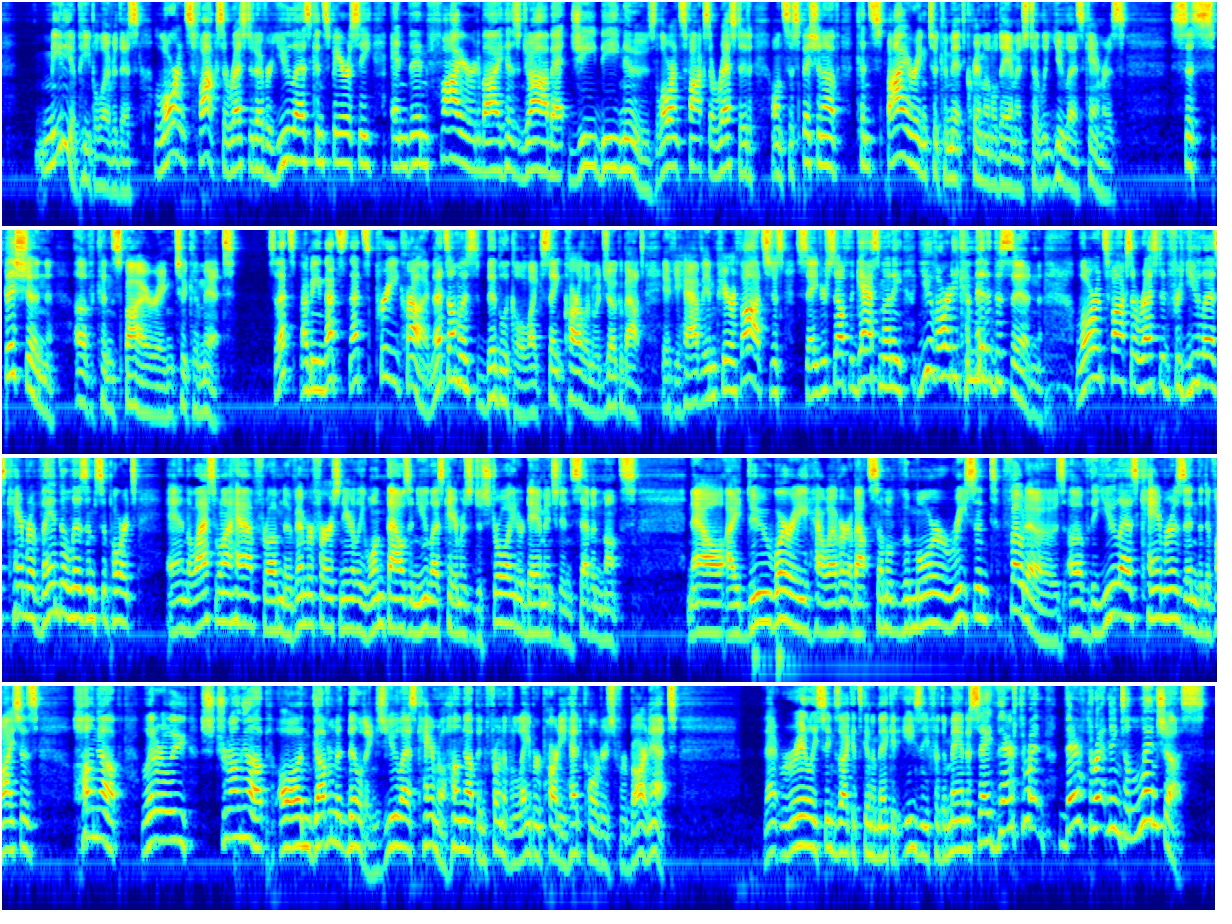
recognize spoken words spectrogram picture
media people over this. Laurence Fox arrested over ULEZ conspiracy and then fired by his job at GB News. Laurence Fox arrested on suspicion of conspiring to commit criminal damage to ULEZ cameras. Suspicion of conspiring to commit. So that's, I mean, that's that's pre-crime. That's almost biblical, like Saint Carlin would joke about. If you have impure thoughts, just save yourself the gas money. You've already committed the sin. Laurence Fox arrested for ULEZ camera vandalism support. And the last one I have from November 1st, nearly 1,000 ULEZ cameras destroyed or damaged in seven months. Now, I do worry, however, about some of the more recent photos of the ULEZ cameras and the devices hung up, literally strung up on government buildings. ULEZ camera hung up in front of Labor Party headquarters for Barnet that really seems like it's going to make it easy for the man to say they're threat- they're threatening to lynch us.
